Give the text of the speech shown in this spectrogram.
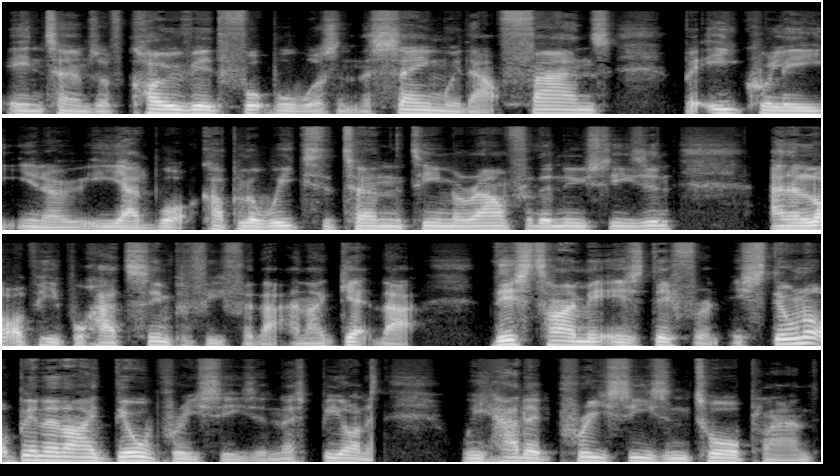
in terms of COVID. Football wasn't the same without fans, but equally, you know, he had what a couple of weeks to turn the team around for the new season. And a lot of people had sympathy for that. And I get that. This time it is different. It's still not been an ideal preseason. Let's be honest. We had a preseason tour planned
